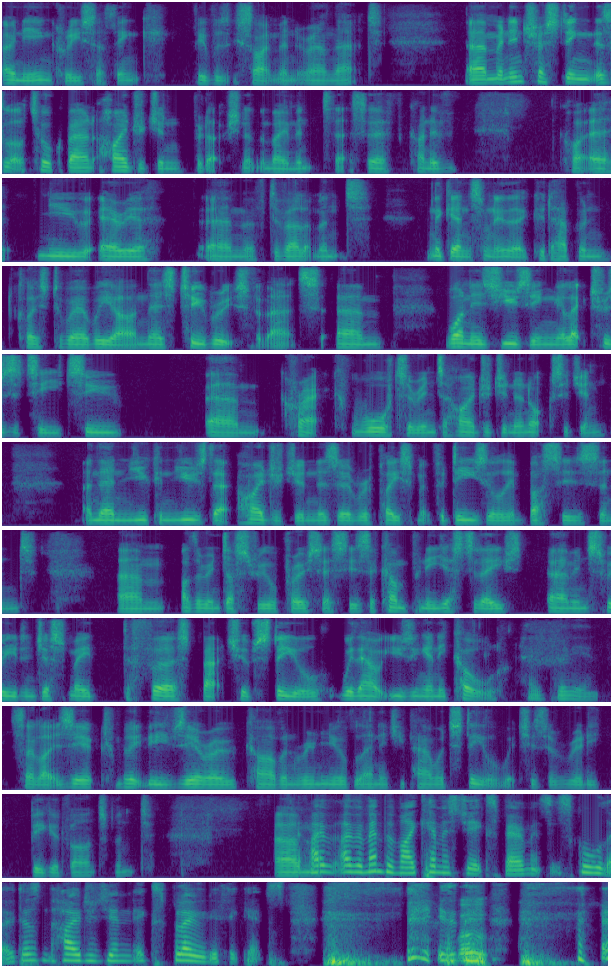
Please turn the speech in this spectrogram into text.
only increase, I think, people's excitement around that. Um, and interesting, there's a lot of talk about hydrogen production at the moment. That's a kind of quite a new area um, of development. And again, something that could happen close to where we are. And there's two routes for that. Um, one is using electricity to um, crack water into hydrogen and oxygen. And then you can use that hydrogen as a replacement for diesel in buses and um, other industrial processes. A company yesterday um, in Sweden just made the first batch of steel without using any coal. How brilliant! So like zero, completely zero carbon renewable energy powered steel, which is a really big advancement. Um, I, I, remember my chemistry experiments at school though. Doesn't hydrogen explode if it gets well,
